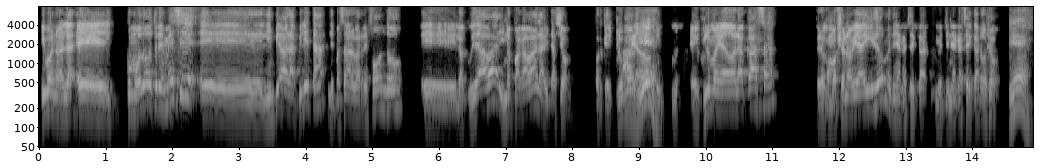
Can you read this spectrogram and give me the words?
Y bueno, eh, como dos o tres meses eh, limpiaba la pileta, le pasaba al barrefondo, eh, lo cuidaba y no pagaba la habitación. Porque el club, me ah, había dado, el club me había dado la casa, pero como yo no había ido, me tenía que hacer, me tenía que hacer cargo yo. Bien.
